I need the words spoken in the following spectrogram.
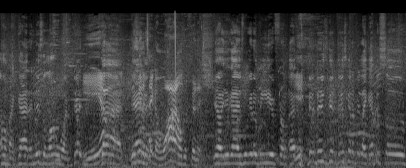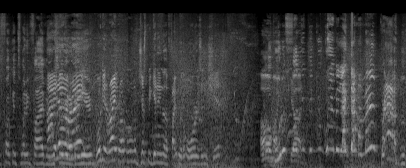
Oh my god, and this is a long one. Good Yep. God It's gonna it. take a while to finish. Yo, you guys, we're gonna be here from. Uh, Yeah. There's, gonna- gonna be like episode fucking 25, and we're I still know, gonna right? be here. We'll get right. We'll, we'll just be getting into the fight with oars and shit. Oh my Who the god! fuck you think you grab me like that, my man? Grab,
